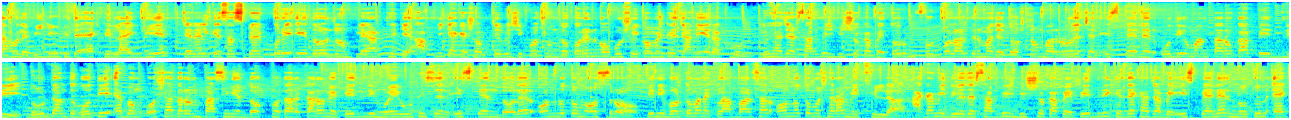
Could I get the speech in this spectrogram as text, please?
তাহলে ভিডিওটিতে একটি লাইক দিয়ে চ্যানেলকে সাবস্ক্রাইব করে এই দশজন প্লেয়ার থেকে আপনি কাকে সবচেয়ে বেশি পছন্দ করেন অবশ্যই কমেন্টে জানিয়ে রাখুন। দুই বিশ্বকাপে তরুণ ফুটবলারদের মাঝে দশ নম্বর রয়েছেন স্পেনের উদীয়মান তারকা পেদ্রি। দুর্দান্ত গতি এবং অসাধারণ পাসিং এর দক্ষতার কারণে পেদ্রি হয়ে উঠেছেন স্পেন দলের অন্যতম অস্ত্র। তিনি বর্তমানে ক্লাব বার্সার অন্যতম সেরা মিডফিল্ডার। আগামী দুই বিশ্বকাপে পেদ্রিকে দেখা যাবে স্পেনের নতুন এক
